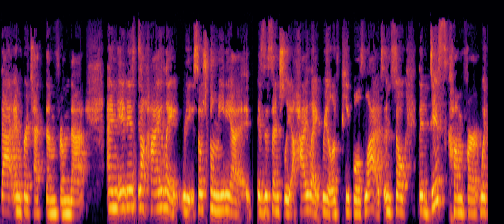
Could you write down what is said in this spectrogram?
that and protect them from that. And it is a highlight. Social media is essentially a highlight reel of people's lives. And so the discomfort with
